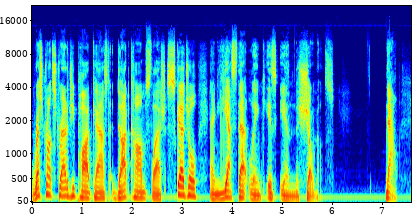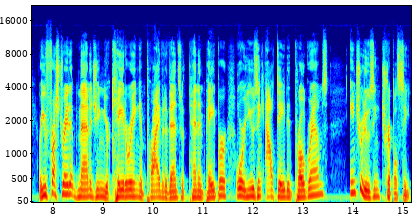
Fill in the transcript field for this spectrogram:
restaurantstrategypodcast.com slash schedule. And yes that link is in the show notes. Now are you frustrated managing your catering and private events with pen and paper or using outdated programs? Introducing Tripleseat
